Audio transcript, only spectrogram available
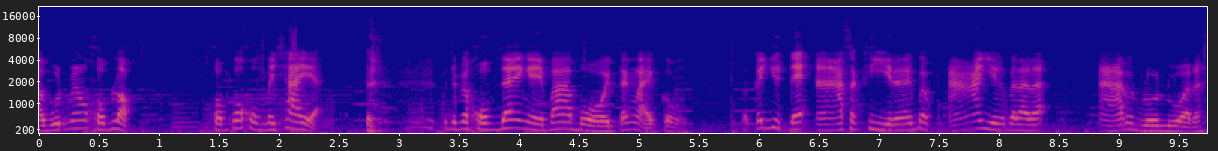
อาวุธไม่ต้องครบหรอก ครบก็คงไม่ใช่อะ มันจะไปครบได้ไงบ้าโบยตั้งหลายกล่อง แล้วก็หยุดได้อาสักทีนะแบบอาเยอะไปแล้วละอาแบบรัวๆนะ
